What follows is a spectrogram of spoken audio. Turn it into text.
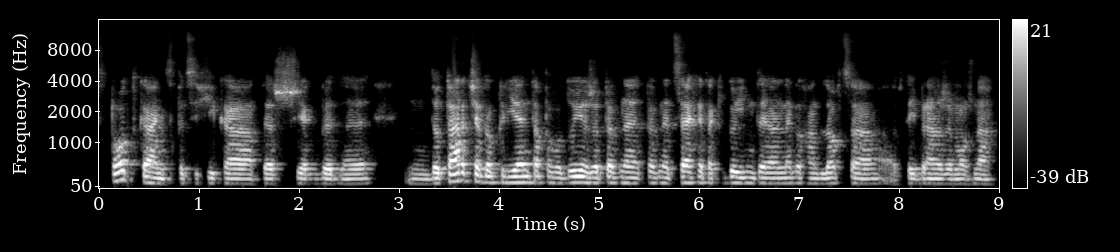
spotkań, specyfika też jakby e, dotarcia do klienta powoduje, że pewne, pewne cechy takiego idealnego handlowca w tej branży można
